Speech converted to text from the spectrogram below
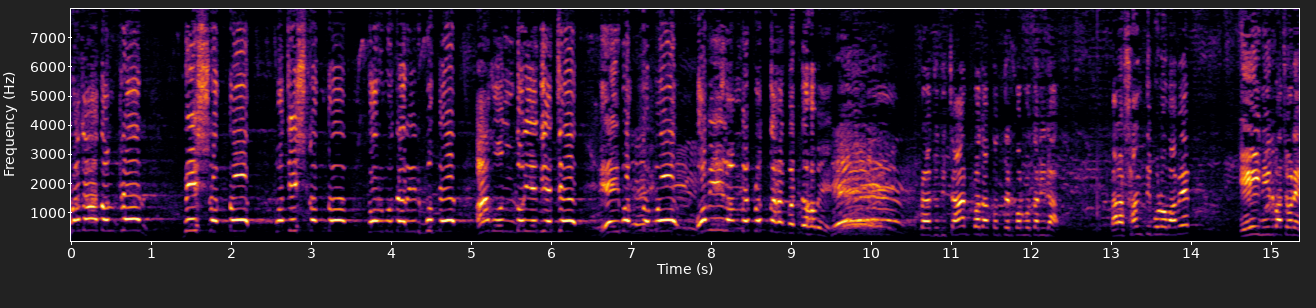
প্রজাতন্ত্রের বিশ লক্ষ, পঁচিশ লক্ষ কর্মচারীর বুকে আগুন ধরিয়ে দিয়েছে, এই বক্তব্য অবিলম্বে প্রত্যাহার করতে হবে। আপনারা যদি চান প্রজাতন্ত্রের কর্মচারীরা, তারা শান্তিপূর্ণভাবে এই নির্বাচনে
